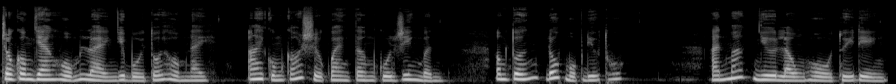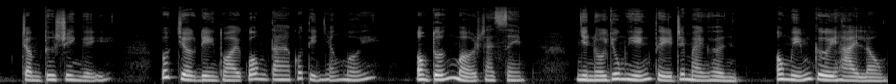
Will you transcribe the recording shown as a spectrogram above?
Trong không gian hỗn loạn như buổi tối hôm nay, ai cũng có sự quan tâm của riêng mình. Ông Tuấn đốt một điếu thuốc. Ánh mắt như lồng hồ thủy điện, trầm tư suy nghĩ. Bất chợt điện thoại của ông ta có tin nhắn mới. Ông Tuấn mở ra xem. Nhìn nội dung hiển thị trên màn hình, ông mỉm cười hài lòng.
